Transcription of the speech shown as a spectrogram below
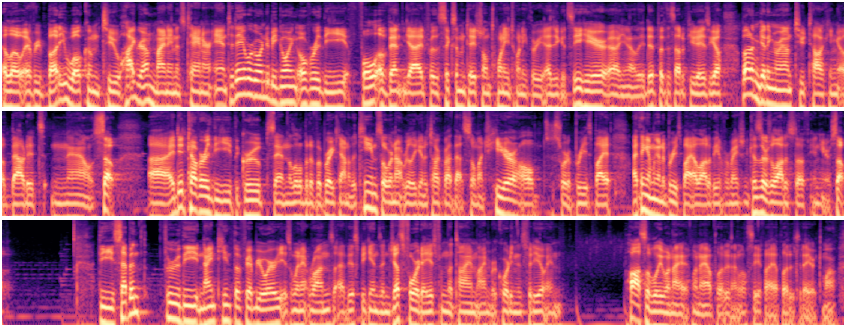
Hello, everybody. Welcome to High Ground. My name is Tanner, and today we're going to be going over the full event guide for the Six Invitational in 2023. As you can see here, uh, you know, they did put this out a few days ago, but I'm getting around to talking about it now. So, uh, I did cover the the groups and a little bit of a breakdown of the team, so we're not really going to talk about that so much here. I'll just sort of breeze by it. I think I'm going to breeze by a lot of the information because there's a lot of stuff in here. So, the 7th through the 19th of February is when it runs. Uh, this begins in just four days from the time I'm recording this video and possibly when I when I upload it. I will see if I upload it today or tomorrow.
